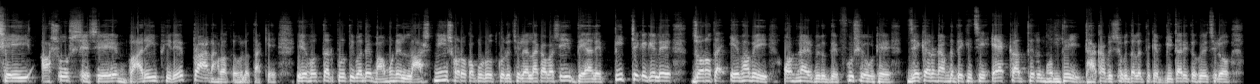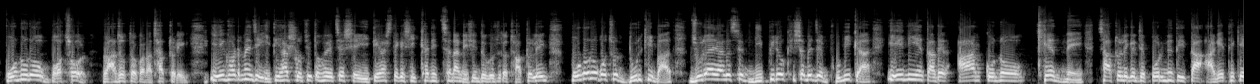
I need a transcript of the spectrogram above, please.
সেই আসর শেষে বাড়ি ফিরে প্রাণ হারাতে হলো তাকে। এ হত্যার প্রতিবাদে মামুনের লাশ নিয়ে সড়ক অবরোধ করেছিল এলাকাবাসী। দেয়ালে পিঠ থেকে গেলে জনতা এভাবেই অন্যায়ের বিরুদ্ধে ফুসে ওঠে। যে কারণে আমরা দেখেছি এক রাতের মধ্যেই ঢাকা বিশ্ববিদ্যালয় থেকে বিতাড়িত হয়েছিল পনেরো বছর রাজত্ব করা ছাত্রলীগ। এই ঘটনায় যে ইতিহাস রচিত হয়েছে, সেই ইতিহাস থেকে শিক্ষা নিচ্ছে না নিষিদ্ধ ঘোষিত ছাত্রলীগ। পনেরো বছর দূর কি বাদ? জুলাই আগস্টের নিপীড়ক হিসেবে যে ভূমিকা, এ নিয়ে তাদের আর কোনো খেদ নেই। ছাত্রলীগের যে পরিণতি, তা আগে থেকে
